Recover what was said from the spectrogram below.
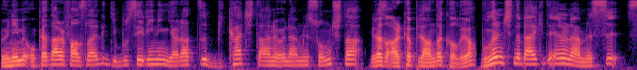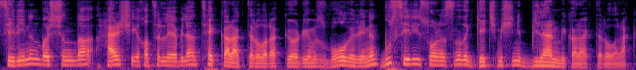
önemi o kadar fazlaydı ki bu serinin yarattığı birkaç tane önemli sonuç da biraz arka planda kalıyor. Bunların içinde belki de en önemlisi serinin başında her şeyi hatırlayabilen tek karakter olarak gördüğümüz Wolverine'in bu seri sonrasında da geçmişini bilen bir karakter olarak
